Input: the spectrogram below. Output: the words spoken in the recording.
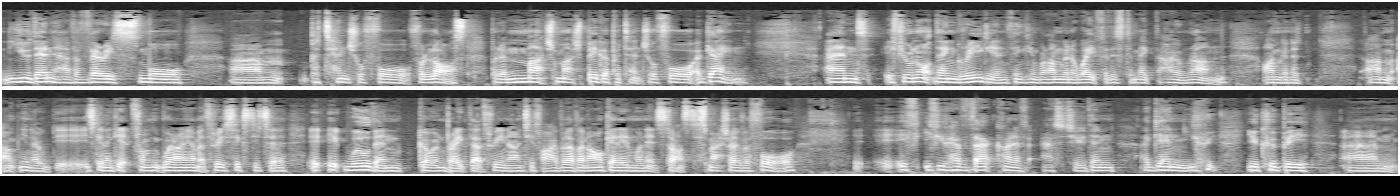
you then have a very small um, potential for, for loss, but a much, much bigger potential for a gain. And if you're not then greedy and thinking, well, I'm going to wait for this to make the home run, I'm going to, um, um, you know, it's going to get from where I am at 360 to, it, it will then go and break that 395 level, and I'll get in when it starts to smash over four. If if you have that kind of attitude, then again, you you could be um,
